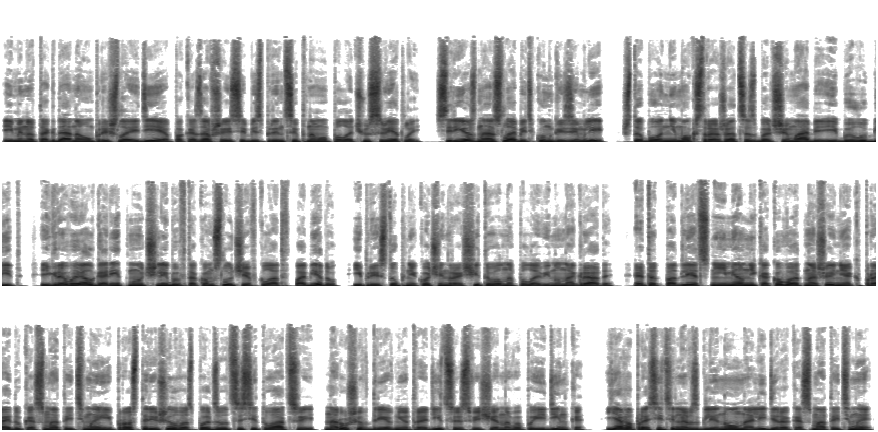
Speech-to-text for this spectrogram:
Именно тогда на ум пришла идея, показавшаяся беспринципному палачу светлой, серьезно ослабить кунга земли, чтобы он не мог сражаться с Большим Аби и был убит. Игровые алгоритмы учли бы в таком случае вклад в победу, и преступник очень рассчитывал на половину награды. Этот подлец не имел никакого отношения к прайду косматой тьмы и просто решил воспользоваться ситуацией, нарушив древнюю традицию священного поединка. Я вопросительно взглянул на лидера косматой тьмы,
